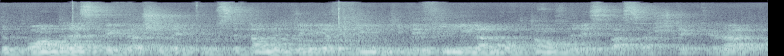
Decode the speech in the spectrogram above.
De point de l'aspect de l'architecture, c'est un des premiers films qui définit l'importance de l'espace architectural.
